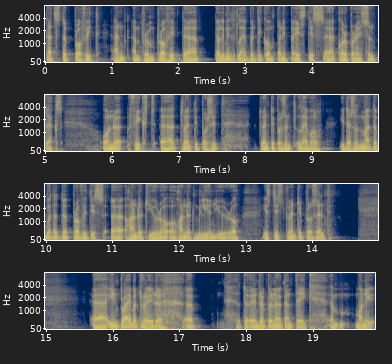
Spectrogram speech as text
that's the profit, and, and from profit, uh, the limited liability company pays this uh, corporation tax on a fixed uh, twenty percent twenty percent level. It doesn't matter whether the profit is uh, hundred euro or hundred million euro. It's this twenty percent. Uh, in private trader, the entrepreneur can take um, money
